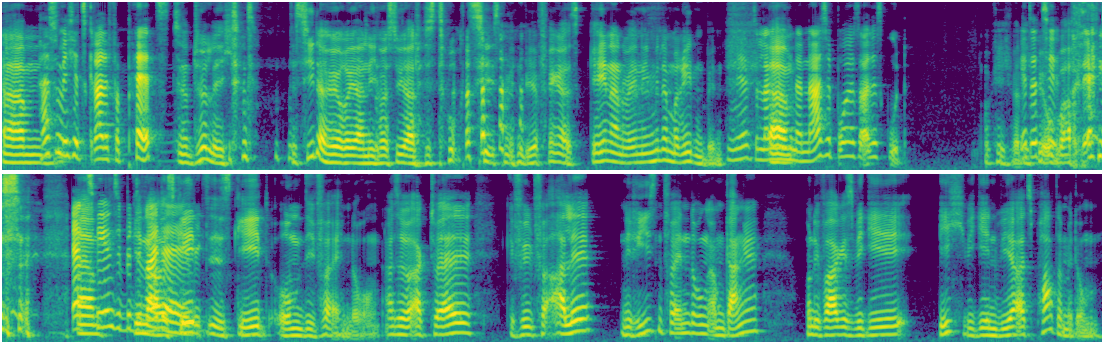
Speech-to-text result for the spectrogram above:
Ähm, Hast du mich jetzt gerade verpetzt? Natürlich. Das sieht der Hörer ja nicht, was du hier alles durchziehst mit dem Bierfinger. Es gehen an, wenn ich mit dem Reden bin. Ja, solange ich Ähm, nicht in der Nase bohre, ist alles gut. Okay, ich werde Jetzt dich erzähl, beobachten. erzählen Ähm, Sie bitte genau, weiter. es geht, es geht um die Veränderung. Also aktuell gefühlt für alle eine Riesenveränderung am Gange. Und die Frage ist, wie gehe ich, wie gehen wir als Paar damit um?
